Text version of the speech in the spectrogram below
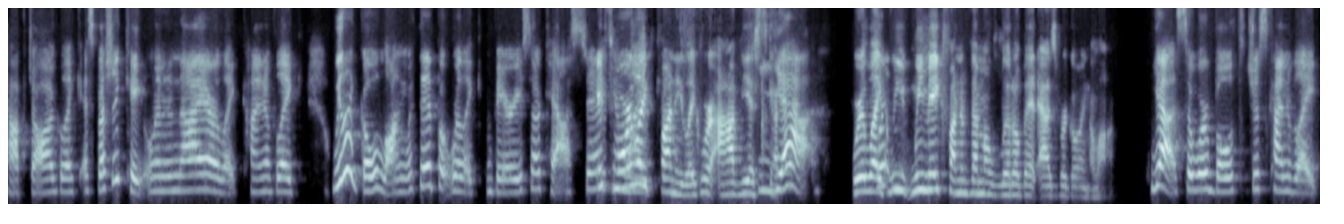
top dog. Like especially Caitlin and I are like kind of like we like go along with it, but we're like very sarcastic. It's more like, like, funny. Like we're obvious. Skeptics. Yeah. We're like we're, we we make fun of them a little bit as we're going along. Yeah, so we're both just kind of like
